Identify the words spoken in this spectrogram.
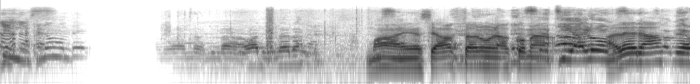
please. Nah, what is leather? Man, you see afternoon I come here. Tea alone. A leather. Come here.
